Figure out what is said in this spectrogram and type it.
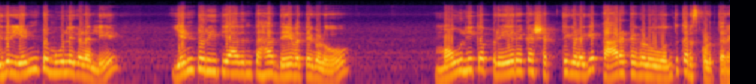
ಇದರ ಎಂಟು ಮೂಲೆಗಳಲ್ಲಿ ಎಂಟು ರೀತಿಯಾದಂತಹ ದೇವತೆಗಳು ಮೌಲಿಕ ಪ್ರೇರಕ ಶಕ್ತಿಗಳಿಗೆ ಕಾರಕಗಳು ಅಂತ ಕರೆಸ್ಕೊಳ್ತಾರೆ.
